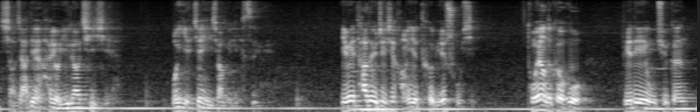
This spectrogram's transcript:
小家电还有医疗器械，我也建议交给李思雨，因为他对这些行业特别熟悉。同样的客户，别的业务去跟，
